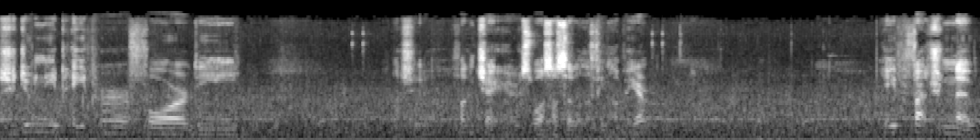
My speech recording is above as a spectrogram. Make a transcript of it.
Should do need paper for the... Actually, fucking check here, because whilst I still got the thing up here. Paper factory, no.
